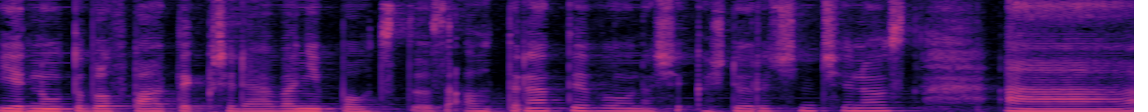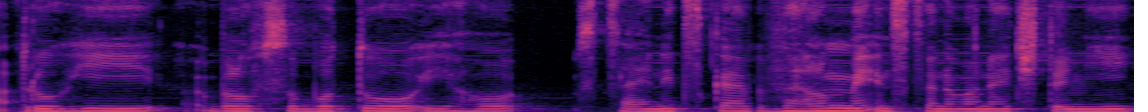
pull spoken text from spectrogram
Jednou to bylo v pátek předávání post za alternativu, naše každoroční činnost. A druhý bylo v sobotu jeho scénické, velmi inscenované čtení,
